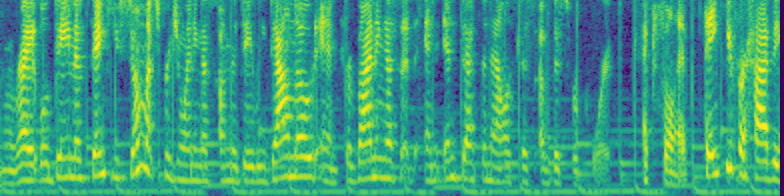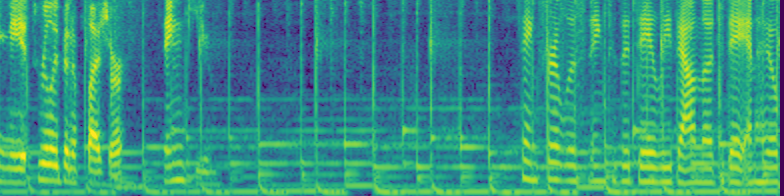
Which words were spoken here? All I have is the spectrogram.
All right. Well, Dana, thank you so much for joining us on the daily download and providing us an in depth analysis of this report. Excellent. Thank you for having me. It's really been a pleasure. Thank you. Thanks for listening to the daily download today, and I hope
